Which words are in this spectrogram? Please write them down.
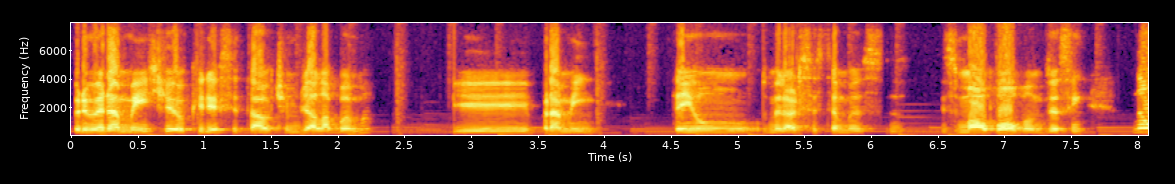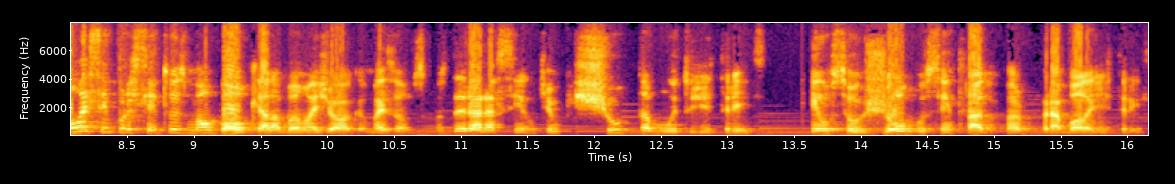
Primeiramente, eu queria citar o time de Alabama, e para mim tem um dos melhores sistemas small ball, vamos dizer assim. Não é 100% o small ball que a Alabama joga, mas vamos considerar assim, um time que chuta muito de três. Tem o seu jogo centrado para a bola de três.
